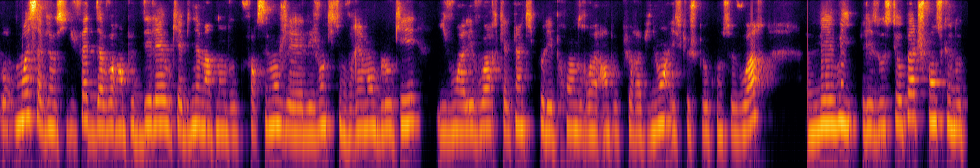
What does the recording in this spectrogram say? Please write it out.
bon, moi, ça vient aussi du fait d'avoir un peu de délai au cabinet maintenant. Donc forcément, j'ai les gens qui sont vraiment bloqués, ils vont aller voir quelqu'un qui peut les prendre un peu plus rapidement. Est-ce que je peux concevoir? Mais oui, les ostéopathes, je pense que notre,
